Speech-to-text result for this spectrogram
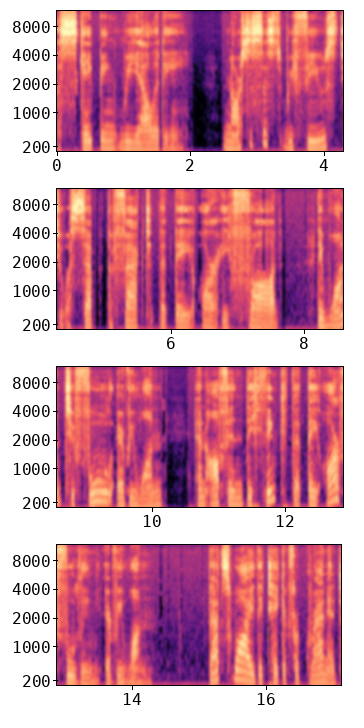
escaping reality. Narcissists refuse to accept the fact that they are a fraud. They want to fool everyone and often they think that they are fooling everyone. That's why they take it for granted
